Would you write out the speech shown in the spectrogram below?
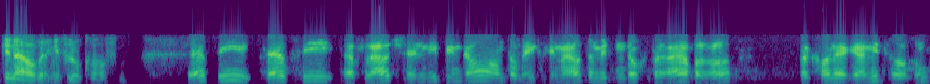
genau, wegen dem Flughafen. Darf ich, darf ich auf laut stellen? Ich bin da unterwegs im Auto mit dem Dr. Aberer. Da kann er gerne mithören.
